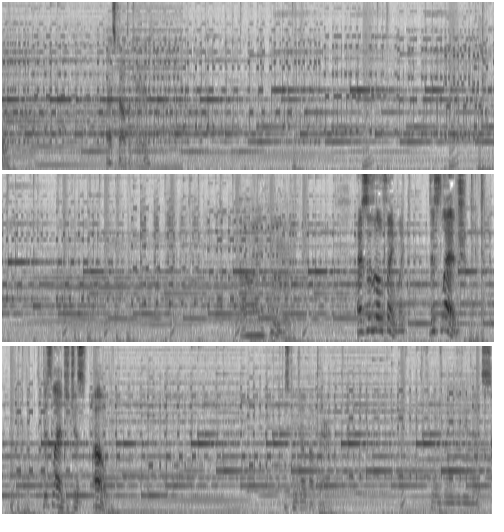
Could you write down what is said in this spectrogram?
Oh. That's complicated. Uh, hmm. That's the little thing, like, this ledge. This ledge just. Oh. Just can jump up there. Which means we need to do this.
